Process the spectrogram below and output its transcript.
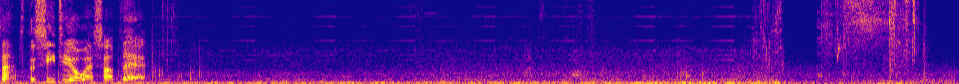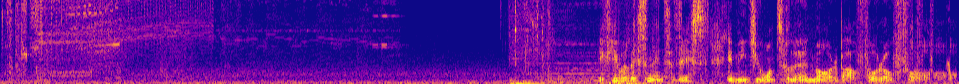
That's the CTOS up there. If you were listening to this, it means you want to learn more about 404.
